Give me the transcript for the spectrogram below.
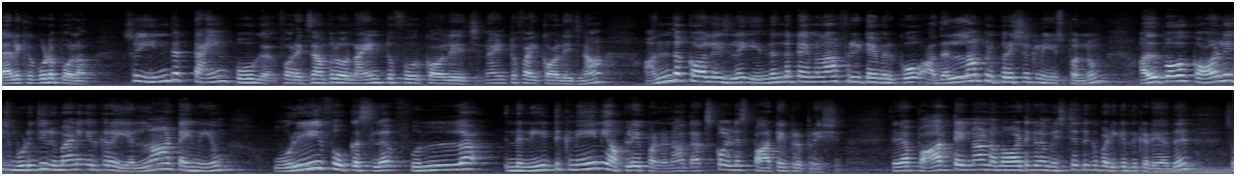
வேலைக்கு கூட போகலாம் ஸோ இந்த டைம் போக ஃபார் எக்ஸாம்பிள் ஒரு nine to four college nine to five காலேஜ்னால் அந்த காலேஜில் எந்தெந்த டைம்லாம் ஃப்ரீ டைம் இருக்கோ அதெல்லாம் ப்ரிப்பரேஷனுக்கு நீ யூஸ் பண்ணும். அது போக காலேஜ் முடிஞ்சு ரிமைனிங் இருக்கிற எல்லா டைமையும் ஒரே ஃபோக்கஸில் ஃபுல்லாக இந்த நீட்டுக்குனே நீ அப்ளை பண்ணனா that's called is part time preparation சரியா? பார்ட் டைம்னா நம்ம வாட்டுக்கு நம்ம இஷ்டத்துக்கு படிக்கிறது கிடையாது. ஸோ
